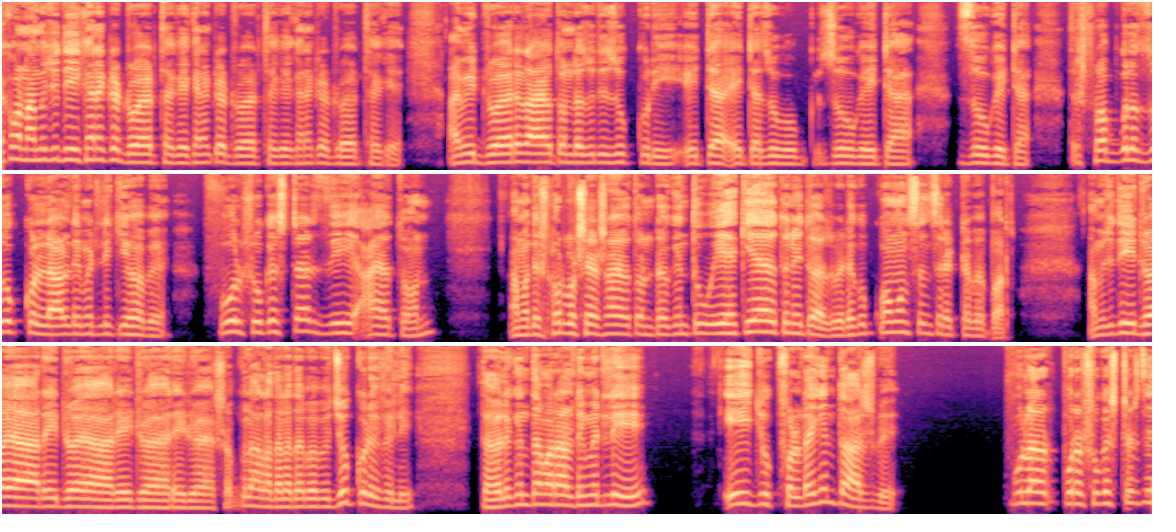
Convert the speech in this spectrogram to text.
এখন আমি যদি এখানে একটা ড্রয়ার থাকে, এখানে একটা ড্রয়ার থাকে, এখানে একটা ড্রয়ার থাকে, আমি ড্রয়ারের আয়তনটা যদি যোগ করি, এটা এটা যোগ যোগ এইটা যোগ এইটা তাহলে সবগুলো যোগ করলে আলটিমেটলি কি হবে? ফুল শোকেসটার যে আয়তন, আমাদের সর্বশেষ আয়তনটাও কিন্তু ওই একই আয়তনই তো আসবে, এটা খুব কমন সেন্সের একটা ব্যাপার। আমি যদি এই ড্রয়ার এই ড্রয়ার এই ড্রয়ার এই ড্রয়ার সবগুলো আলাদা আলাদাভাবে যোগ করে ফেলি, তাহলে কিন্তু আমার আলটিমেটলি এই যোগফলটাই কিন্তু আসবে। পুরা পুরো শোকেসটার যে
